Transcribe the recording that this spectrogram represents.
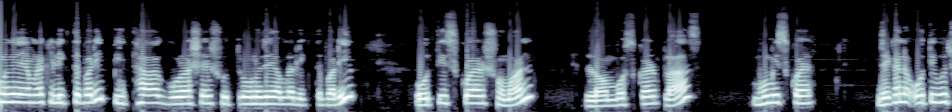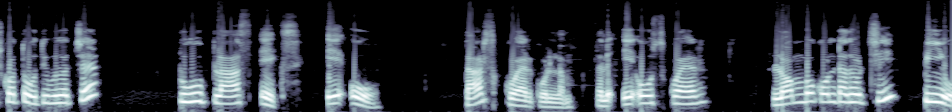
অনুযায়ী আমরা কি লিখতে পারি? পিথাগোরাসের সূত্র অনুযায়ী আমরা লিখতে পারি, অতি স্কোয়ার সমান লম্ব স্কোয়ার প্লাস ভূমি স্কোয়ার যেখানে অতিভুজ কত? অতিভুজ হচ্ছে টু প্লাস এক্স এ ও তার স্কোয়ার করলাম। তাহলে এ ও স্কোয়ার লম্ব কোনটা ধরছি পিও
